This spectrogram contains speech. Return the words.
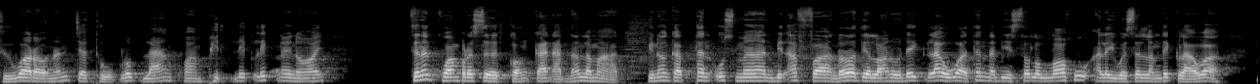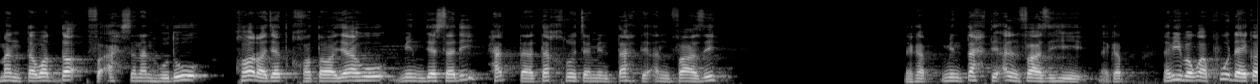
ถือว่าเรานั้นจะถูกลบล้างความผิดเล็กๆ น้อยๆฉะนั้นความประเสริฐของการอาบน้ำละหมาด พี่น้องครับท่านอุสมานบินอัฟฟานรอฎิยัลลอฮุอันฮุได้เล่าว่าท่านนบีศ็อลลัลลอฮุอะลัยฮิวะซัลลัมได้กล่าวว่า มันตะวัดดะฟะอัห์ซะนันฮุดู ขอรจัดขอตอยาหูมินยาสดีฮัตตาตัครูจามินตัฮติอันฟาซินะครับมินตัฮติอันฟาซิฮีนะครับนบีบอกว่าผู้ใดก็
